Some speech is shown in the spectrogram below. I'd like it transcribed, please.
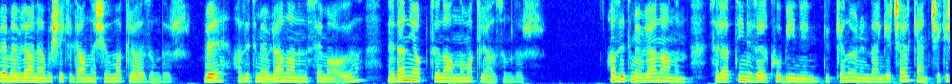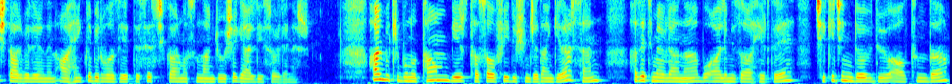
ve Mevlana bu şekilde anlaşılmak lazımdır. Ve Hz. Mevlana'nın semaı neden yaptığını anlamak lazımdır. Hz. Mevlana'nın Selahaddin Zerkubi'nin dükkanı önünden geçerken çekiç darbelerinin ahenkli bir vaziyette ses çıkarmasından cuşa geldiği söylenir. Halbuki bunu tam bir tasavvufi düşünceden girersen Hz. Mevlana bu alemi zahirde çekicin dövdüğü altında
